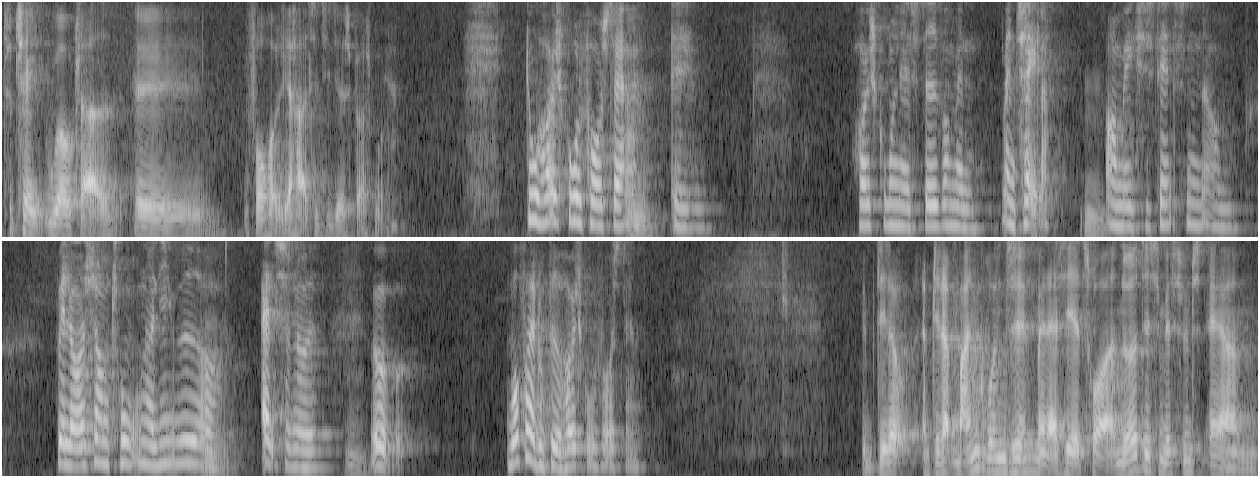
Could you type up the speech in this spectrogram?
totalt uafklaret øh, forhold, jeg har til de der spørgsmål. Ja. Du er højskoleforstander. Mm. Øh, højskolen er et sted, hvor man, man taler mm. om eksistensen, om vel også om troen og livet og mm. alt sådan noget. Mm. Hvorfor er du blevet højskoleforstander? Jamen, det, er der, jamen, det er der mange grunde til, men altså, jeg tror, noget af det, som jeg synes er, um,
